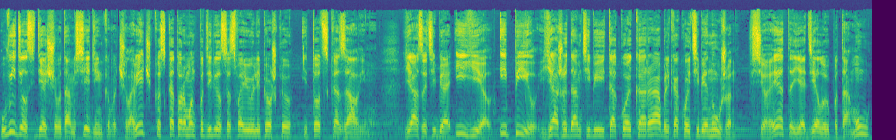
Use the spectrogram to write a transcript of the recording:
увидел сидящего там седенького человечка, с которым он поделился свою лепешкой, и тот сказал ему, «Я за тебя и ел, и пил, я же дам тебе и такой корабль, какой тебе нужен. Все это я делаю потому,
